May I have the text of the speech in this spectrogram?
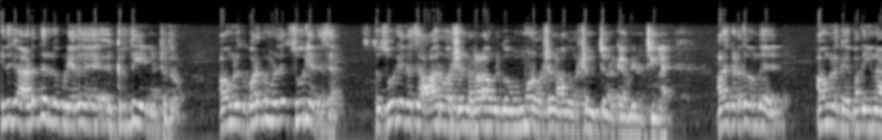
இதுக்கு அடுத்து இருக்கக்கூடியது கிருத்திகை நட்சத்திரம். அவங்களுக்கு பிறக்கும் பொழுது சூரிய தசை. ஸோ சூரிய தசை ஆறு வருஷன்றனால அவங்களுக்கு மூணு வருஷம் நாலு வருஷம் மிச்சம் இருக்கு அப்படின்னு வச்சுங்களேன் அதுக்கடுத்து வந்து அவங்களுக்கு பார்த்தீங்கன்னா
